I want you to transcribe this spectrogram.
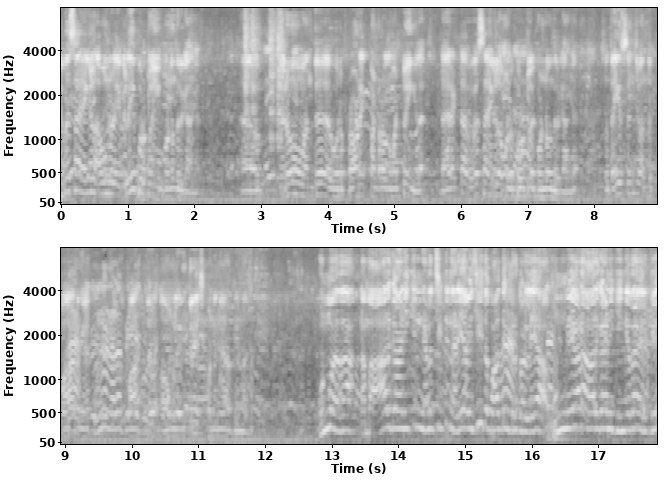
விவசாயிகள் அவங்களுடைய விளைபொருட்களை இங்க கொண்டு வந்திருக்காங்க. வெறும் வந்து ஒரு ப்ராடக்ட் பண்றவங்க மட்டும் இங்க டைரக்டா விவசாயிகளும் அவங்களோட பொருட்களை கொண்டு வந்திருக்காங்க. ஸோ தயவு செஞ்சு வந்து பாருங்க. பார்த்து அவங்களை என்கரேஜ் பண்ணுங்க அப்படின்னு உண்மைதான். நம்ம ஆர்கானிக்னு நினைச்சிட்டு நிறைய விஷயத்த பார்த்துட்டு இருக்கோம் இல்லையா? உண்மையான ஆர்கானிக் இங்க தான் இருக்கு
